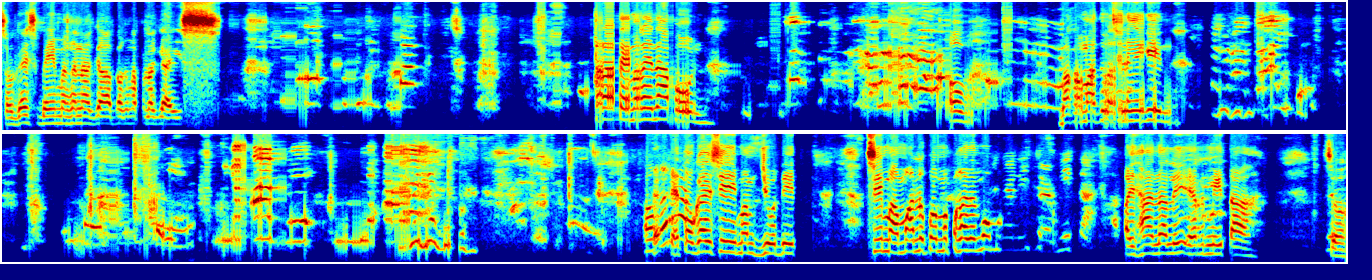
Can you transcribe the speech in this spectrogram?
So guys, may mga nag-aabang na pala guys. Tara, tayo maray na pon. Oh, baka matula silang igin. Ito guys, si Ma'am Judith. Si Ma'am, ano pa ang pangalan mo? Ay, Hanali Ermita. So,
